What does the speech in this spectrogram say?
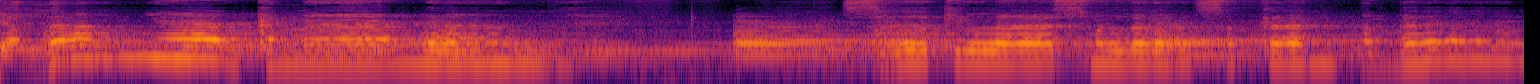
Jalannya kenangan. Sekilas melesatkan angan.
